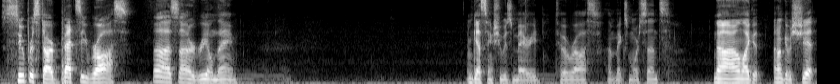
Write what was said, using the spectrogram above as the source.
superstar Betsy Ross. Oh, that's not her real name. I'm guessing she was married to a Ross. That makes more sense. No, I don't like it. I don't give a shit.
